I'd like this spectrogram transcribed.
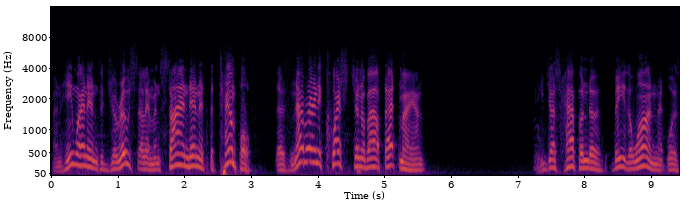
When he went into Jerusalem and signed in at the temple, there's never any question about that man. He just happened to be the one that was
